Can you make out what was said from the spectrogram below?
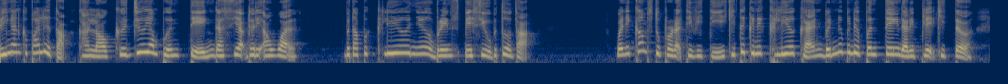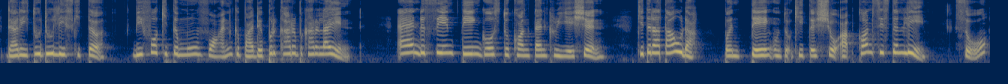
Ringan kepala tak kalau kerja yang penting dah siap dari awal? Betapa clearnya brain space you, betul tak? When it comes to productivity, kita kena clearkan benda-benda penting dari plate kita, dari to-do list kita, before kita move on kepada perkara-perkara lain. And the same thing goes to content creation. Kita dah tahu dah, penting untuk kita show up consistently. So,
